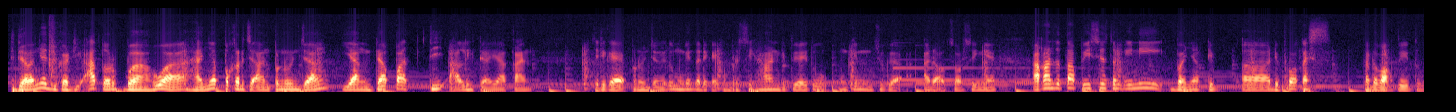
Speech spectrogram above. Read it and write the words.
Di dalamnya juga diatur bahwa hanya pekerjaan penunjang yang dapat dialihdayakan jadi kayak penunjang itu mungkin tadi kayak kebersihan gitu ya itu mungkin juga ada outsourcingnya akan tetapi sistem ini banyak di, uh, diprotes pada waktu itu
